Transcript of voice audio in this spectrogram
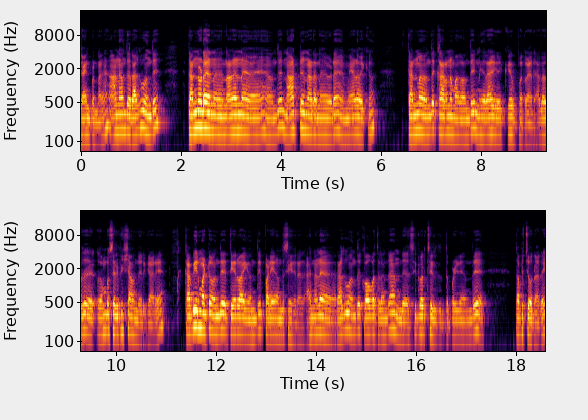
ஜாயின் பண்ணுறாங்க ஆனால் வந்து ரகு வந்து தன்னோட ந- நலனை வந்து நாட்டு நடனை விட மேலே வைக்கும். தன்மை வந்து காரணமாக வந்து நிராகரிக்கப்படுறாரு. அதாவது ரொம்ப செல்ஃபிஷாக வந்து இருக்கார். கபீர் மட்டும் வந்து தேர்வாகி வந்து படையை வந்து சேர்கிறாரு அதனால் ரகு வந்து கோபத்துலேருந்து அந்த சில்வர் சீர்திருத்த வந்து தப்பிச்சு விட்றாரு.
